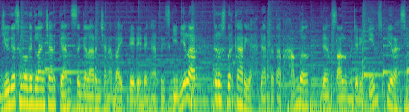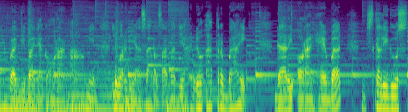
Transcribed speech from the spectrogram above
juga semoga dilancarkan segala rencana baik Dede dengan Rizky Bilar, terus berkarya dan tetap humble, dan selalu menjadi inspirasi bagi banyak orang. Amin. Luar biasa, persahabat ya, doa terbaik dari orang hebat sekaligus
